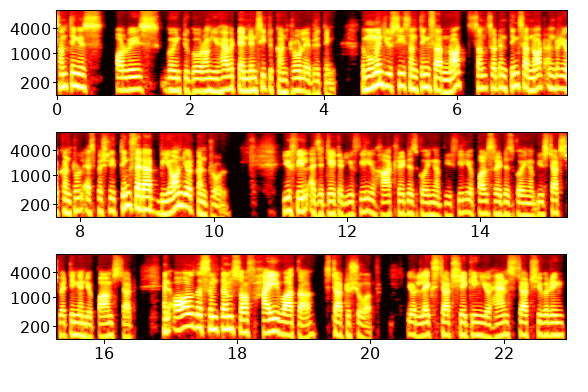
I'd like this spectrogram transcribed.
something is always going to go wrong. You have a tendency to control everything. The moment you see some things are not some certain things are not under your control especially things that are beyond your control you feel agitated. You feel your heart rate is going up. You feel your pulse rate is going up. You start sweating and your palms start and all the symptoms of high vata start to show up. Your legs start shaking. Your hands start shivering.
